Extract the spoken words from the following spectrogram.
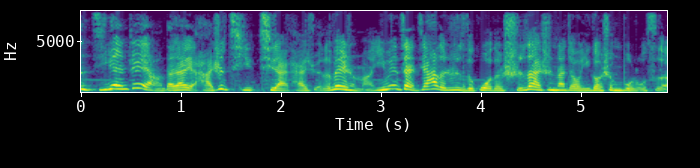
但即便这样，大家也还是期期待开学的。为什么？因为在家的日子过得实在是那叫一个生不如死。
